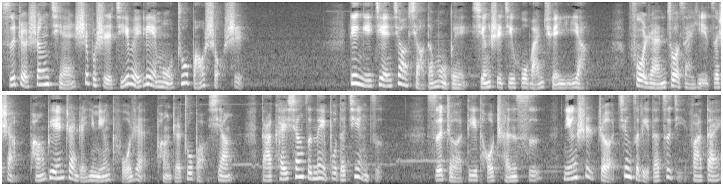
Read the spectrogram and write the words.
死者生前是不是极为恋慕珠宝首饰？另一件较小的墓碑，形式几乎完全一样。妇人坐在椅子上，旁边站着一名仆人，捧着珠宝箱，打开箱子内部的镜子。死者低头沉思，凝视着镜子里的自己发呆。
